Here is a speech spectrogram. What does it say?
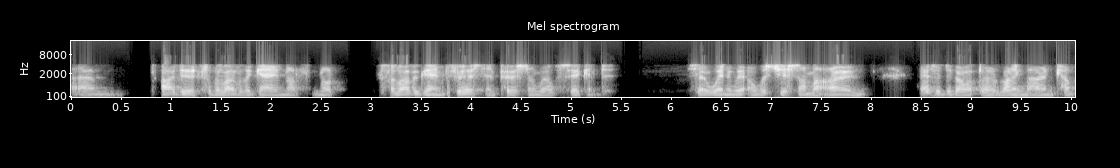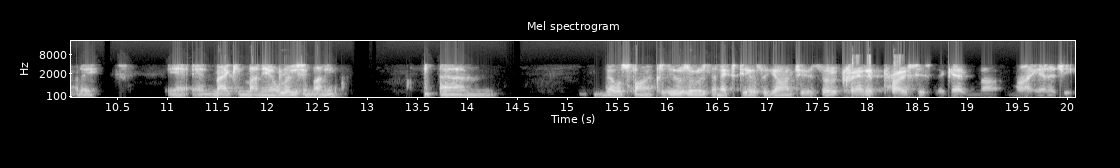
Um, I do it for the love of the game, not not for love of game first and personal wealth second. So when I was just on my own as a developer, running my own company and making money or losing money, um, that was fine because it was always the next deal to go into. So a creative process that gave me my, my energy.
